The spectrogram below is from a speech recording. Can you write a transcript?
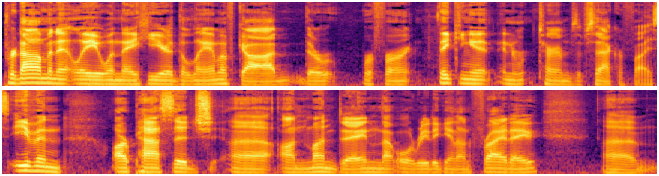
predominantly when they hear the Lamb of God, they're referring thinking it in terms of sacrifice. Even our passage uh, on Monday, and that we'll read again on Friday. Um,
